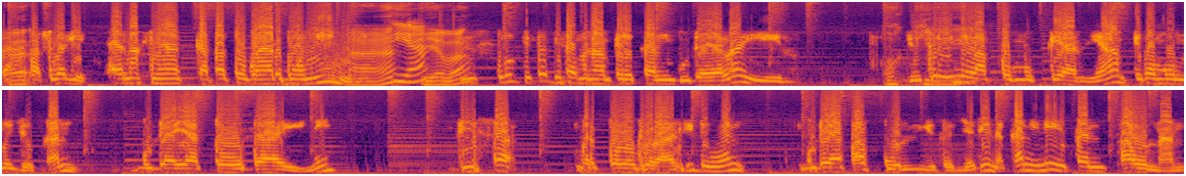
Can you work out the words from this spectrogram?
Nah, satu lagi, enaknya kata Toba Harmoni ini, Ah, Iya. iya bang. justru kita bisa menampilkan budaya lain. Oke. Justru inilah pembuktiannya kita mau menunjukkan budaya Toba ini bisa berkolaborasi dengan budaya apa pun gitu. Jadi kan ini event tahunan.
